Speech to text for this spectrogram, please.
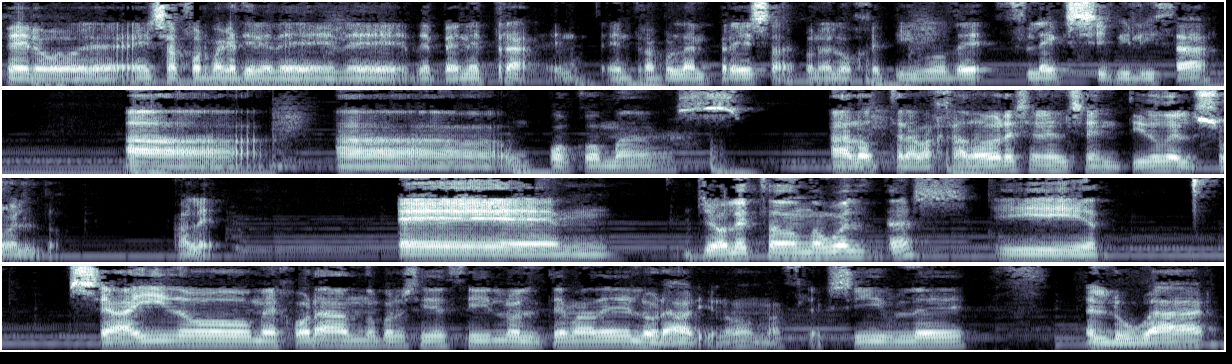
Pero eh, esa forma que tiene de, de- de penetrar, en- entra por la empresa con el objetivo de flexibilizar a, a un poco más a los trabajadores en el sentido del sueldo, ¿vale? Eh, yo le he estado dando vueltas y se ha ido mejorando, por así decirlo, el tema del horario, ¿no? Más flexible, el lugar,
